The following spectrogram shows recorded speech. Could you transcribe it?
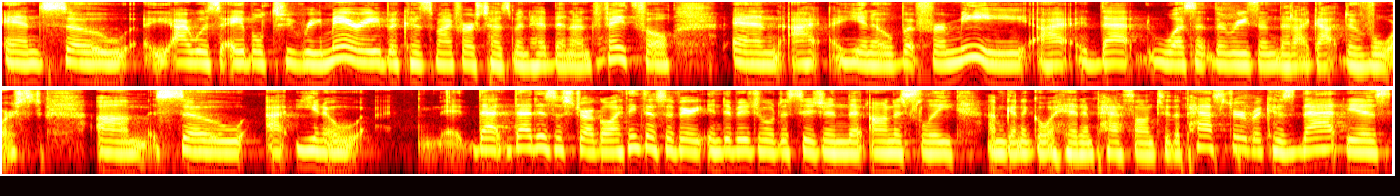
and so I was able to remarry because my first husband had been unfaithful. And I, you know, but for me, I, that wasn't the reason that I got divorced. Um, so, you know, that that is a struggle. I think that's a very individual decision that honestly I'm going to go ahead and pass on to the pastor because that is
